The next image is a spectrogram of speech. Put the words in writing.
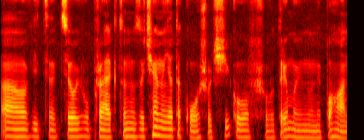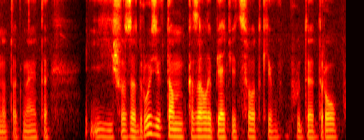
а, від цього проекту. Ну, звичайно, я також очікував, що отримаю ну, непогано, так, знаєте. І що за друзів там казали 5% буде дропу.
